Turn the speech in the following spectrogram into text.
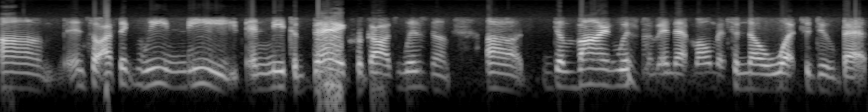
Um, and so I think we need and need to beg for God's wisdom uh, divine wisdom in that moment to know what to do best.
